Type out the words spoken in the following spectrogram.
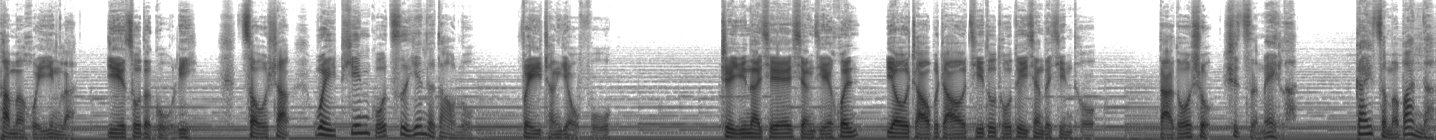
他们回应了耶稣的鼓励，走上为天国自阉的道路，非常有福。至于那些想结婚又找不着基督徒对象的信徒，大多数是姊妹了，该怎么办呢？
